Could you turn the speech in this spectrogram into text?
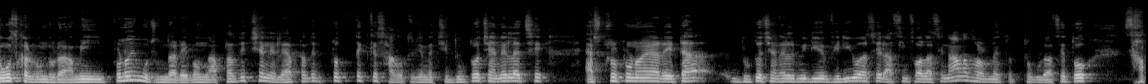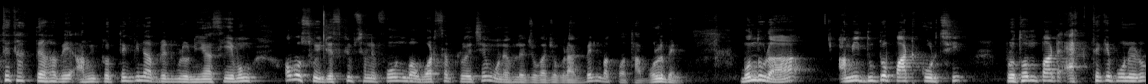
নমস্কার বন্ধুরা, আমি প্রণয় মজুমদার এবং আপনাদের চ্যানেলে আপনাদের প্রত্যেককে স্বাগত জানাচ্ছি। দুটো চ্যানেল আছে অ্যাস্ট্রো প্রণয় আর এটা। দুটো চ্যানেল মিডিয়ে ভিডিও আছে, রাশিফল আছে, নানা ধরনের তথ্যগুলো আছে। তো সাথে থাকতে হবে, আমি প্রত্যেক দিন আপডেটগুলো নিয়ে আসি এবং অবশ্যই ডেসক্রিপশানে ফোন বা হোয়াটসঅ্যাপ রয়েছে, মনে হলে যোগাযোগ রাখবেন বা কথা বলবেন। বন্ধুরা, আমি দুটো পার্ট করছি। প্রথম পার্ট এক থেকে পনেরো,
